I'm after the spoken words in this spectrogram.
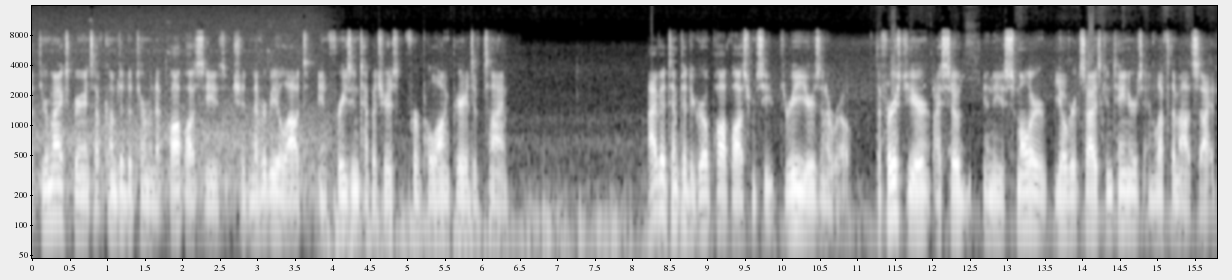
but through my experience, I've come to determine that pawpaw seeds should never be allowed in freezing temperatures for prolonged periods of time. I've attempted to grow pawpaws from seed three years in a row. The first year, I sowed in these smaller yogurt sized containers and left them outside.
